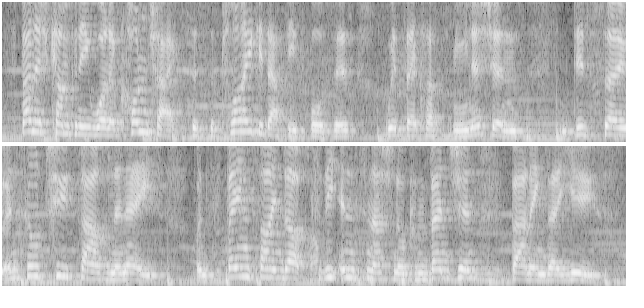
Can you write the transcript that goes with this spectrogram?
Spanish company won a contract to supply Gaddafi's forces with their cluster munitions and did so until 2008 when Spain signed up to the International Convention banning their use.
